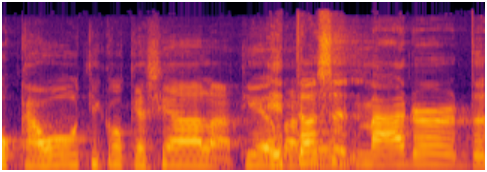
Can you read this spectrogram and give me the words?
o caótico que sea la tierra. it doesn't matter the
